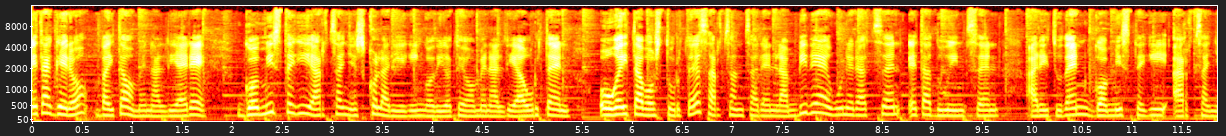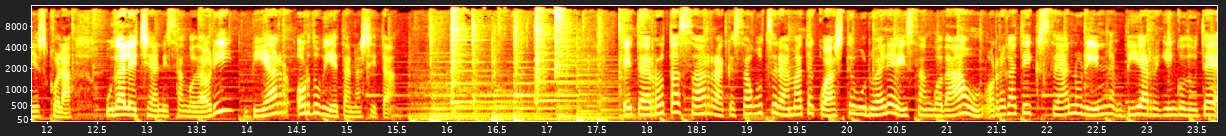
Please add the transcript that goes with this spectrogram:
eta gero baita omenaldia ere. Gomiztegi hartzain eskolari egingo diote omenaldia urten, hogeita bost urtez hartzantzaren lanbidea eguneratzen eta duintzen aritu den gomiztegi hartzain eskola. Udaletxean izango da hori, bihar ordu bietan hasita. Eta errota zaharrak ezagutzera emateko asteburua ere izango da hau. Horregatik zean urin bihar egingo dute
